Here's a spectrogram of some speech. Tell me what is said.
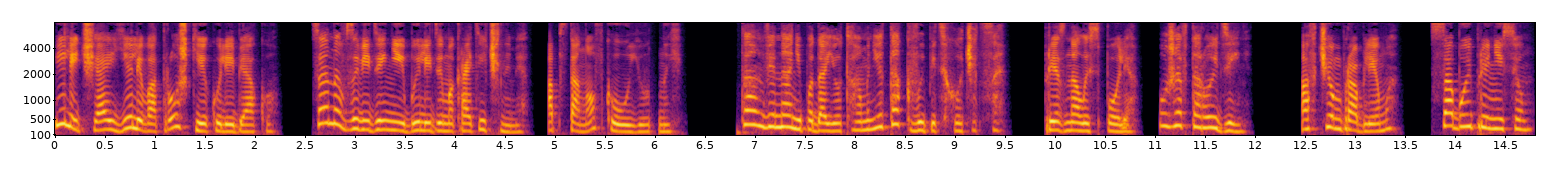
пили чай, ели ватрушки и кулебяку. Цены в заведении были демократичными, обстановка уютной. «Там вина не подают, а мне так выпить хочется», — призналась Поля. «Уже второй день». «А в чем проблема? С собой принесем».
